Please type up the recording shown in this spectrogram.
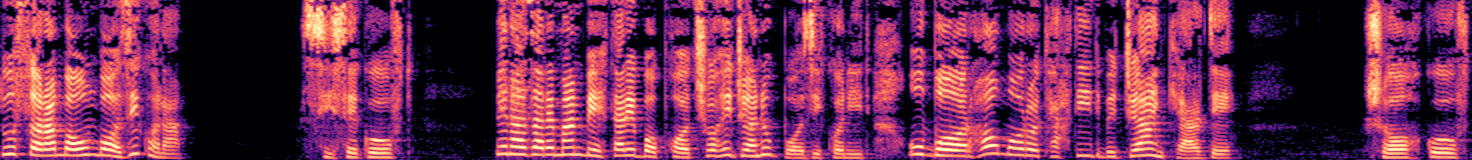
دوست دارم با اون بازی کنم. سیسه گفت به نظر من بهتره با پادشاه جنوب بازی کنید. او بارها ما رو تهدید به جنگ کرده. شاه گفت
